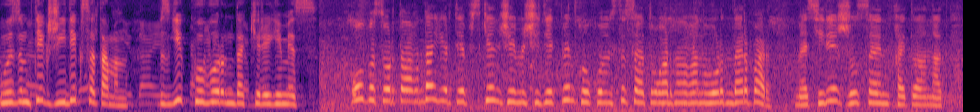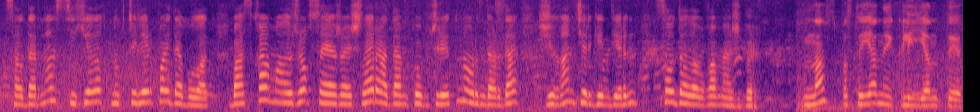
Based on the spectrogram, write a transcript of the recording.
Өзім тек жидек сатамын. Бізге көп орында керек емес. Облыс орталығында ерте піскен жеміс жидек пен көкөністі сатуға арналған орындар бар. Мәселе жыл сайын қайталанады. Салдарынан стихиялық нүктелер пайда болады. Басқа амалы жоқ саяжайшылар адам көп жүретін орындарда жиған тергендерін саудалауға мәжбүр. У нас постоянные клиенты.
